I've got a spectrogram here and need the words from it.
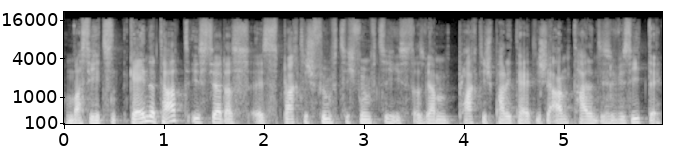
Und was sich jetzt geändert hat, ist ja, dass es praktisch 50-50 ist. Also wir haben praktisch paritätische Anteile an dieser Visite.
